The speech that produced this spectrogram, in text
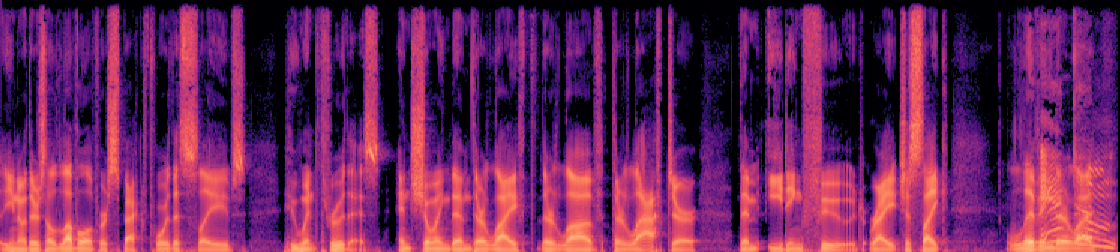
you know there's a level of respect for the slaves who went through this and showing them their life their love their laughter them eating food right? Just like living their and life.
